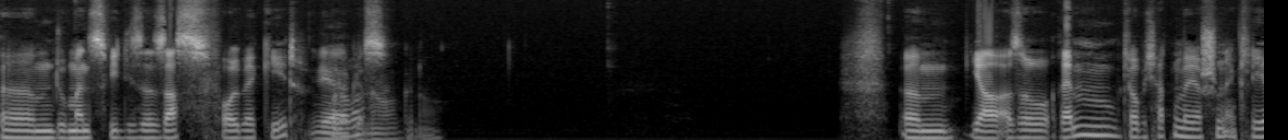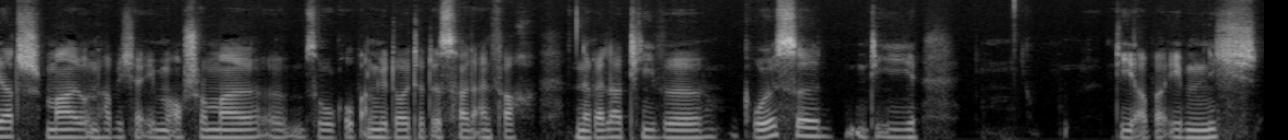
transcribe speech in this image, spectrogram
ähm, du meinst, wie diese SAS-Fallback geht? Ja, oder was? genau, genau. Ähm, ja, also REM, glaube ich, hatten wir ja schon erklärt mal und habe ich ja eben auch schon mal äh, so grob angedeutet, ist halt einfach eine relative Größe, die, die aber eben nicht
